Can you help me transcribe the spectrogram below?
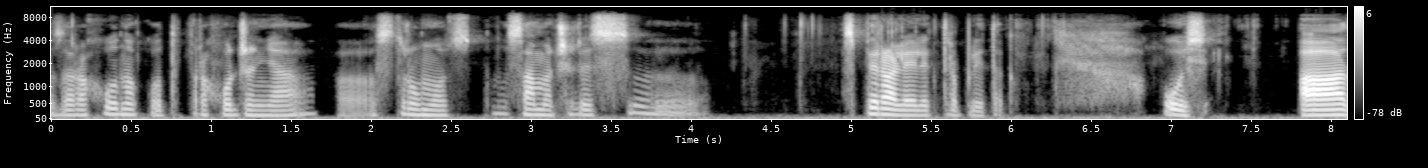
за рахунок от, проходження е, струму саме через е, спіралі електропліток. Ось. А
